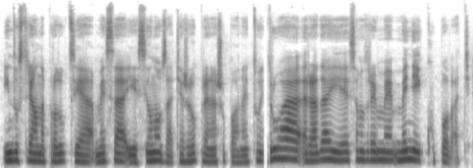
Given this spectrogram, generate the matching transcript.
industriálna produkcia mesa je silnou záťažou pre našu planetu. Druhá rada je samozrejme menej kupovať,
